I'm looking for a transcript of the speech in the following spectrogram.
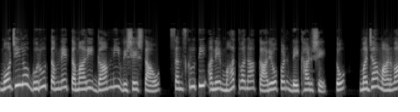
મોજીલો ગુરુ તમને તમારી ગામની વિશેષતાઓ, સંસ્કૃતિ અને મહત્વના કાર્યો પણ દેખાડશે, તો મજા માણવા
